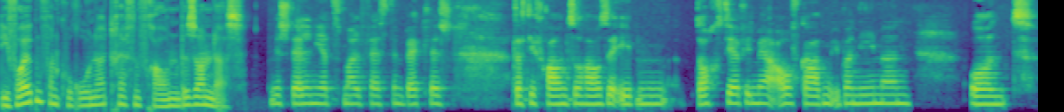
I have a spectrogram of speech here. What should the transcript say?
Die Folgen von Corona treffen Frauen besonders. Wir stellen jetzt mal fest im Backlash, dass die Frauen zu Hause eben doch sehr viel mehr Aufgaben übernehmen und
